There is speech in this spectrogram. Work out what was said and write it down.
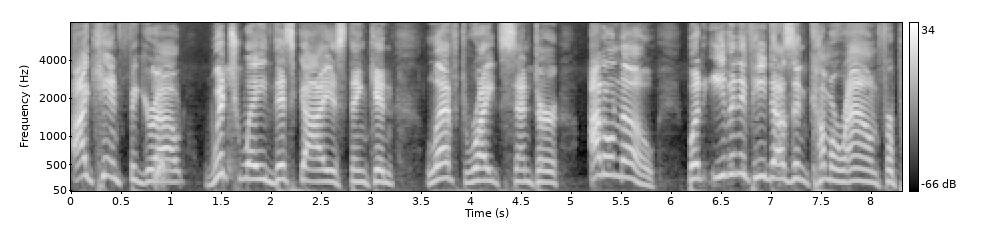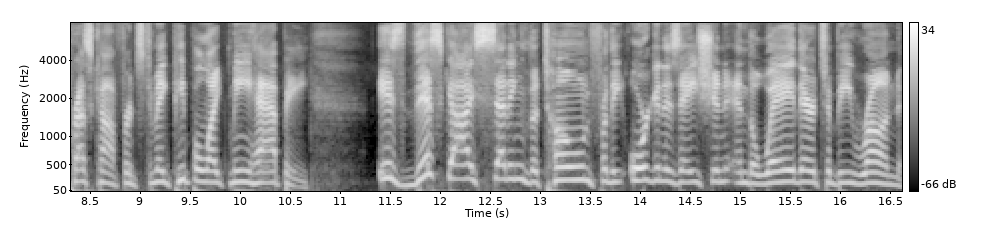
I can't figure out which way this guy is thinking left, right, center. I don't know. But even if he doesn't come around for press conference to make people like me happy, is this guy setting the tone for the organization and the way they're to be run?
